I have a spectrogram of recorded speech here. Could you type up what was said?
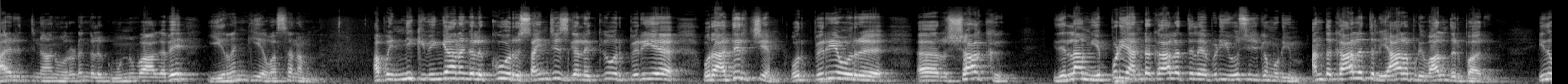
ஆயிரத்தி நானூறு வருடங்களுக்கு முன்பாகவே இறங்கிய வசனம். அப்போ இன்னைக்கு விஞ்ஞானங்களுக்கு ஒரு சயின்டிஸ்ட்களுக்கு ஒரு பெரிய ஒரு அதிர்ச்சியம் ஒரு பெரிய ஒரு ஷாக்கு. இதெல்லாம் எப்படி அந்த காலத்தில் எப்படி யோசிக்க முடியும்? அந்த காலத்தில் யார் அப்படி வாழ்ந்திருப்பார்? இது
